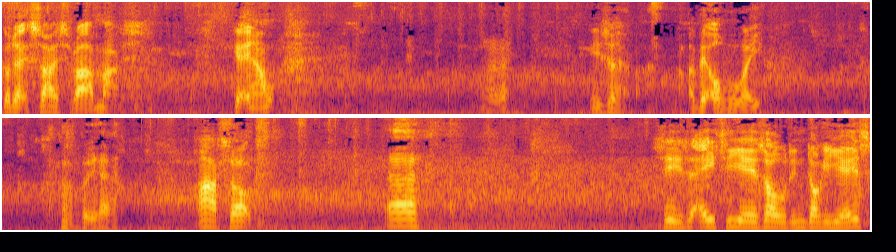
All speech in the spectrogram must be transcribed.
Good exercise for our Max. Getting out. Uh, he's a, a bit overweight. but yeah. Our socks. Uh, she's 80 years old in doggy years.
